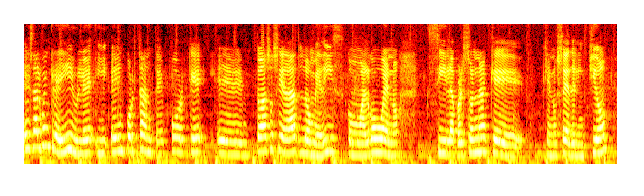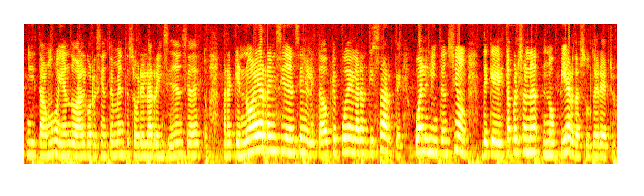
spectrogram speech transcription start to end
es algo increíble y es importante porque eh, toda sociedad lo medís como algo bueno. Si la persona que, que no sé, delinquió y estábamos oyendo algo recientemente sobre la reincidencia de esto. Para que no haya reincidencias, el Estado que puede garantizarte cuál es la intención de que esta persona no pierda sus derechos.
